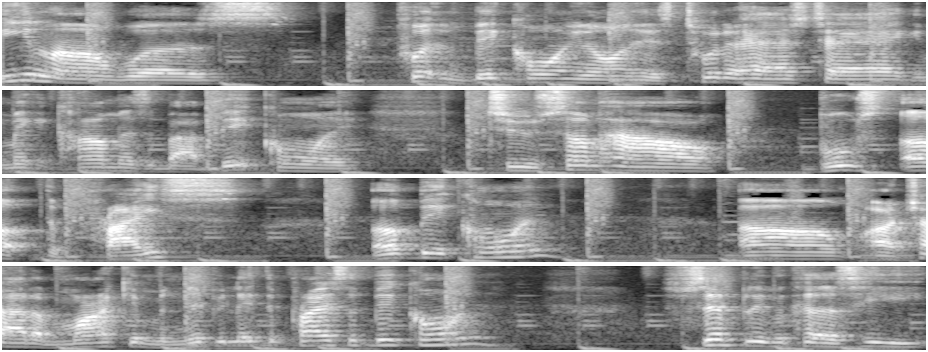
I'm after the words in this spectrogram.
Elon was putting Bitcoin on his Twitter hashtag and making comments about Bitcoin to somehow boost up the price of Bitcoin um, or try to market manipulate the price of Bitcoin simply because he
